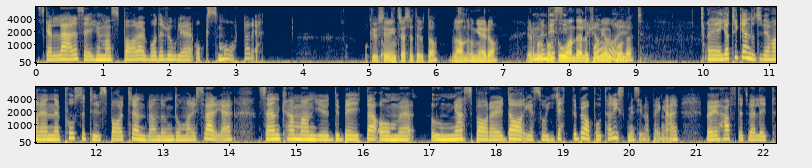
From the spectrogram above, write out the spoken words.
ska lära sig hur man sparar både roligare och smartare. Och hur ser intresset ut då bland unga idag? Är det på uppåtgående eller på nedåtgående? Eh, jag tycker ändå att vi har en positiv spartrend bland ungdomar i Sverige. Sen kan man ju debata om eh, unga sparare idag är så jättebra på att ta risk med sina pengar. Vi har ju haft ett väldigt,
